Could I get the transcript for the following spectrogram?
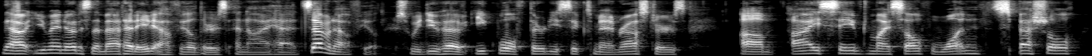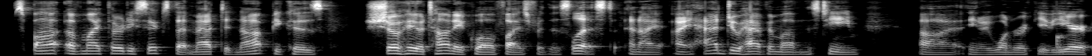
Now you may notice that Matt had eight outfielders and I had seven outfielders. We do have equal 36 man rosters. Um, I saved myself one special spot of my 36 that Matt did not because Shohei Ohtani qualifies for this list, and I I had to have him on this team. Uh, you know, he won Rookie of the Year.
